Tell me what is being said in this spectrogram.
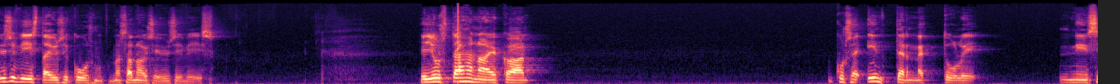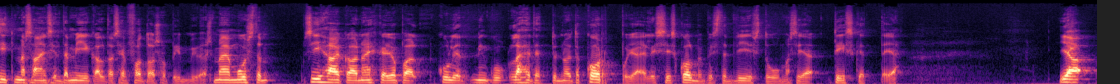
95 tai 96, mutta mä sanoisin 95. Ja just tähän aikaan, kun se internet tuli, niin sit mä sain siltä Miikalta sen Photoshopin myös. Mä en muista, siihen aikaan on ehkä jopa kuljet, niin kuin lähetetty noita korppuja, eli siis 3,5-tuumaisia diskettejä. Ja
